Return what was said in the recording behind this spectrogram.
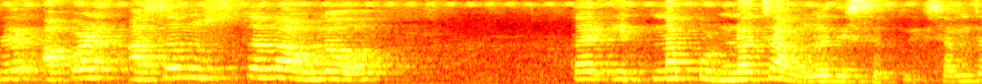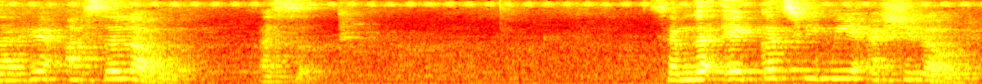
तर आपण असं नुसतं लावलं तर इथनं पुढनं चांगलं दिसत नाही. समजा हे असं लावलं असं. समजा एकच ही मी अशी लावली.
